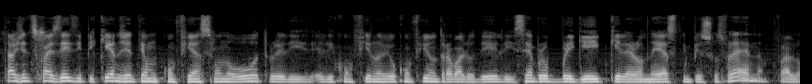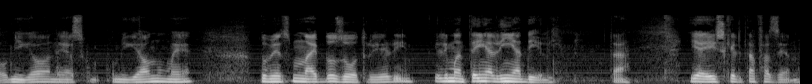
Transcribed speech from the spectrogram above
Então a gente se conhece desde pequeno, a gente tem uma confiança um no outro, ele, ele confia, eu confio no trabalho dele, sempre eu briguei porque ele era honesto, tem pessoas que falam, é, não, fala, o Miguel é honesto, o Miguel não é do mesmo naipe dos outros. Ele, ele mantém a linha dele, tá? E é isso que ele está fazendo.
